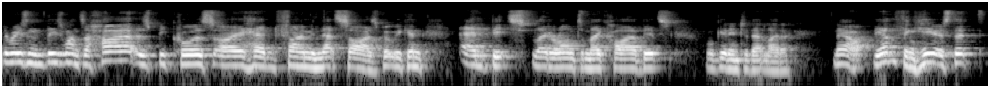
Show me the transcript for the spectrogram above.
The reason these ones are higher is because I had foam in that size, but we can add bits later on to make higher bits. We'll get into that later. Now, the other thing here is that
